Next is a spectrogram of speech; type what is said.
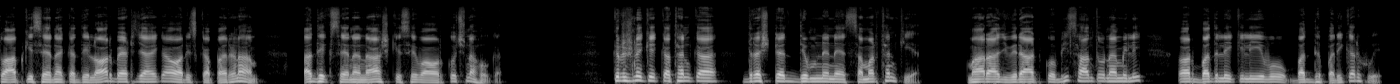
तो आपकी सेना का दिल और बैठ जाएगा और इसका परिणाम अधिक सेनानाश के सिवा और कुछ न होगा। कृष्ण के कथन का दृष्टद्युम्न ने समर्थन किया। महाराज विराट को भी सांत्वना मिली और बदले के लिए वो बद्ध परिकर हुए।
